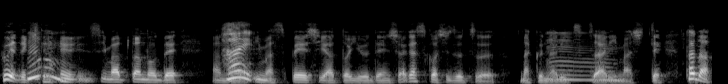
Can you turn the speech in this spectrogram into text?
増えてきて、うしまったので、あのはい今、スペーシアという電車が少しずつなくなりつつありまして、ただ、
